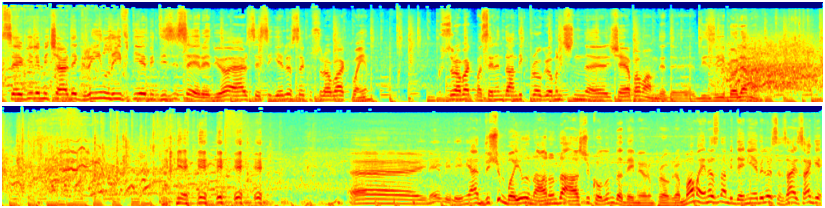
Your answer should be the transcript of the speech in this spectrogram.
sevgilim içeride Greenleaf diye bir dizi seyrediyor. Eğer sesi gelirse kusura bakmayın. Kusura bakma senin dandik programın için e, şey yapamam dedi. Diziyi bölemem. Ay, ne bileyim yani düşün bayılın anında aşık olun da demiyorum programı ama en azından bir deneyebilirsiniz. Hayır sanki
